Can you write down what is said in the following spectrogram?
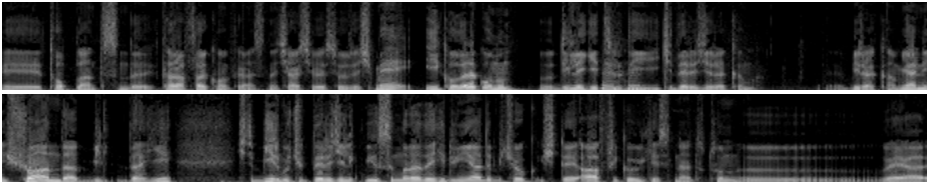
e, toplantısında taraflar konferansında çerçeve sözleşmeye ilk olarak onun dile getirdiği hı hı. iki derece rakamı bir rakam. Yani şu anda dahi işte bir buçuk derecelik bir ısınmada dahi dünyada birçok işte Afrika ülkesinden tutun veya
